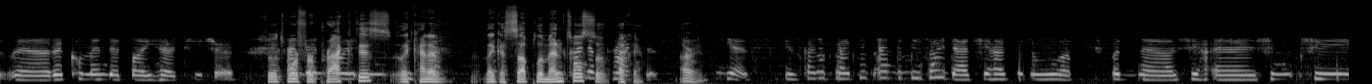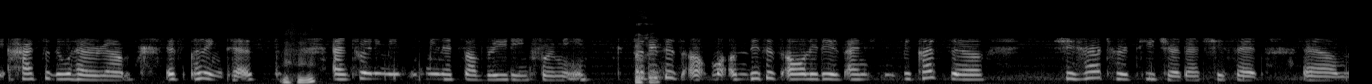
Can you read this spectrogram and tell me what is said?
uh, recommended by her teacher. So it's more And for then I- practice, like kind of like a supplemental. Kind So of okay, all right. Yes, it's kind of practice, and beside that, she has to do. Uh, but uh, she uh, she she has to do her um, spelling test hmm and 20 mi- minutes of reading for me. So Okay. this is uh, this is all it is, and because uh, she heard her teacher that she said um,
